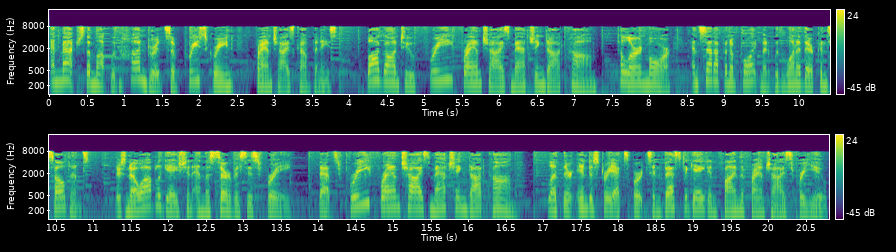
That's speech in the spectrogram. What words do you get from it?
and match them up with hundreds of pre-screened franchise companies. Log on to freefranchisematching.com to learn more and set up an appointment with one of their consultants. There's no obligation and the service is free. That's freefranchisematching.com. Let their industry experts investigate and find the franchise for you.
